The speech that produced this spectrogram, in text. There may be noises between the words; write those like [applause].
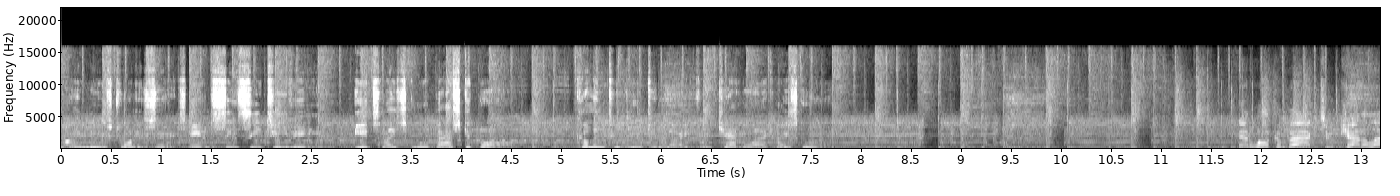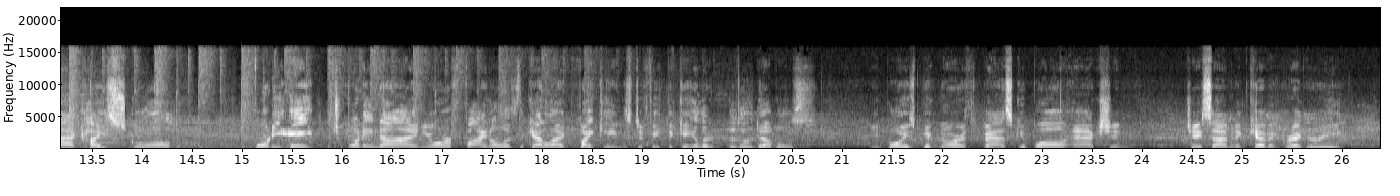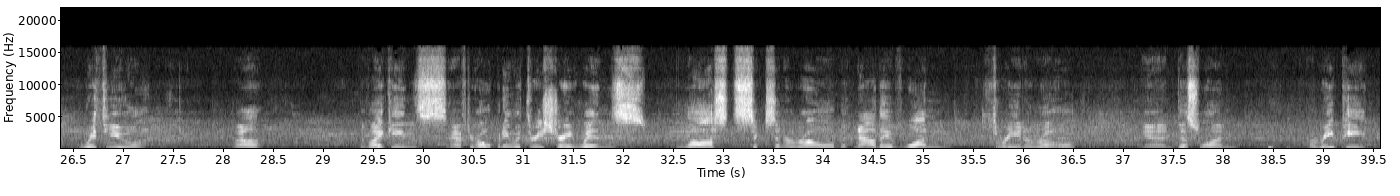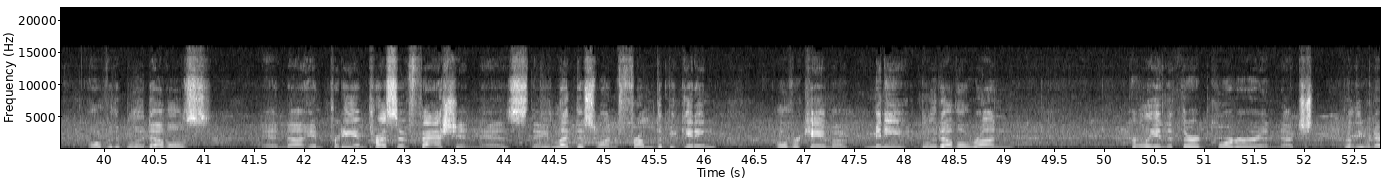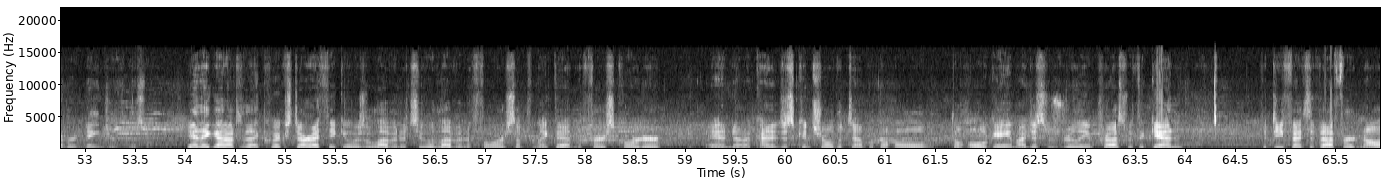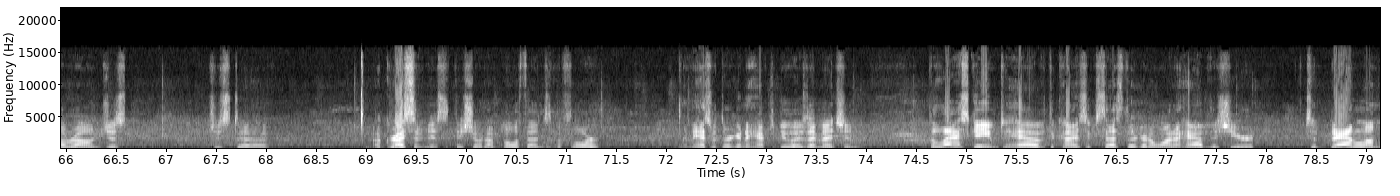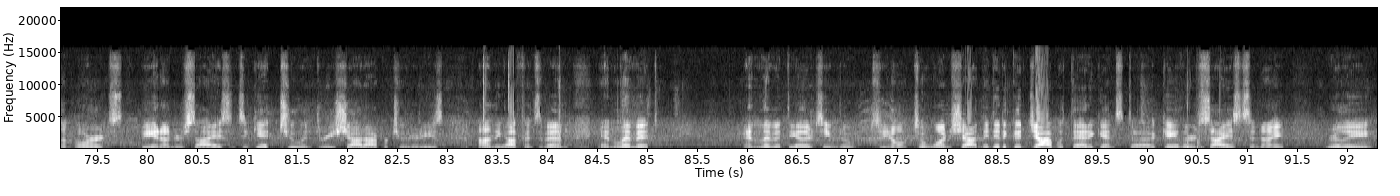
My News 26 and CCTV. It's high school basketball. Coming to you tonight from Cadillac High School. And welcome back to Cadillac High School. 48 29, your final as the Cadillac Vikings defeat the Gaylord Blue Devils in boys Big North basketball action. Jay Simon and Kevin Gregory with you. Well, the Vikings, after opening with three straight wins, lost six in a row, but now they've won three in a row. And this one, a repeat over the Blue Devils, and uh, in pretty impressive fashion as they led this one from the beginning, overcame a mini Blue Devil run early in the third quarter, and uh, just really were never in danger in this one. Yeah, they got off to that quick start. I think it was 11 to 2, 11 to 4, something like that in the first quarter, and uh, kind of just controlled the tempo the whole the whole game. I just was really impressed with again the defensive effort and all around just just uh, aggressiveness that they showed on both ends of the floor. I mean, that's what they're going to have to do, as I mentioned the last game, to have the kind of success they're going to want to have this year to battle on the boards being undersized and to get two and three shot opportunities on the offensive end and limit and limit the other team to, to you know to one shot. And they did a good job with that against uh, Gaylord size tonight. Really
